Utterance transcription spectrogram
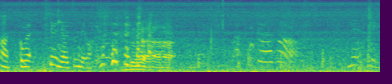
あ、ごめん、手に集んでま。あそこはさ、ねっていう。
